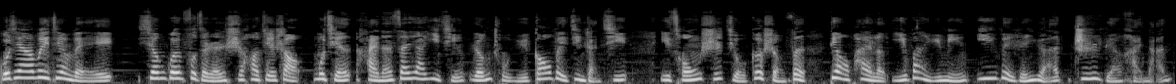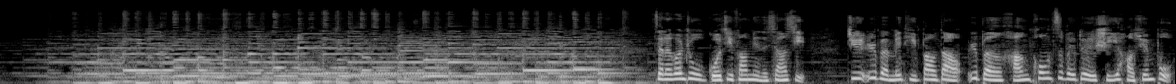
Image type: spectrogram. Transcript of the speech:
国家卫健委相关负责人十号介绍，目前海南三亚疫情仍处于高位进展期，已从十九个省份调派了一万余名医卫人员支援海南。再来关注国际方面的消息。据日本媒体报道，日本航空自卫队十一号宣布，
